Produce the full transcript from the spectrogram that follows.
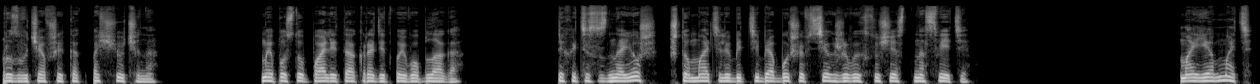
прозвучавшей как пощечина. «Мы поступали так ради твоего блага. Ты хоть осознаешь, что мать любит тебя больше всех живых существ на свете?» «Моя мать.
